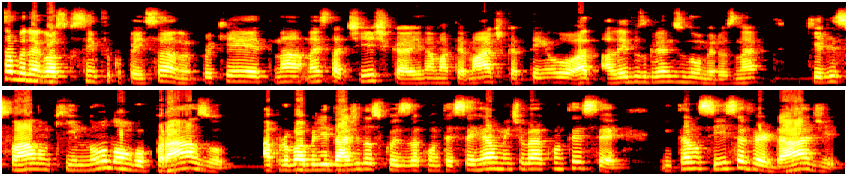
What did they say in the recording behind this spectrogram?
Sabe o negócio que eu sempre fico pensando? Porque na, na estatística e na matemática tem a, a lei dos grandes números, né? Que eles falam que no longo prazo a probabilidade das coisas acontecer realmente vai acontecer. Então, se isso é verdade,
